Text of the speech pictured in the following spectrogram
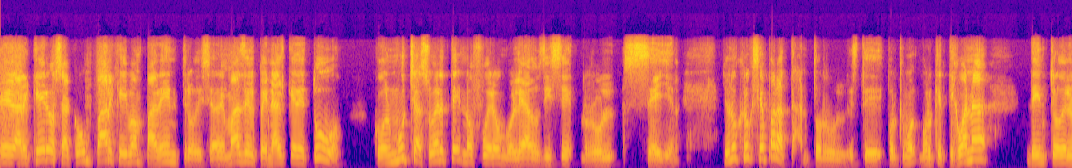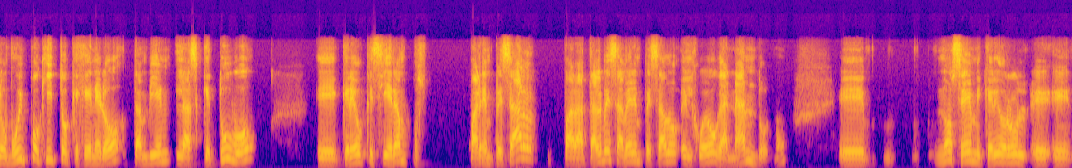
El arquero sacó un par que iban para adentro, dice, además del penal que detuvo. Con mucha suerte no fueron goleados, dice Rul Seyer. Yo no creo que sea para tanto, Rul, este, porque, porque Tijuana, dentro de lo muy poquito que generó, también las que tuvo, eh, creo que si eran, pues, para empezar, para tal vez haber empezado el juego ganando, ¿no? Eh, no sé, mi querido Rul, eh,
